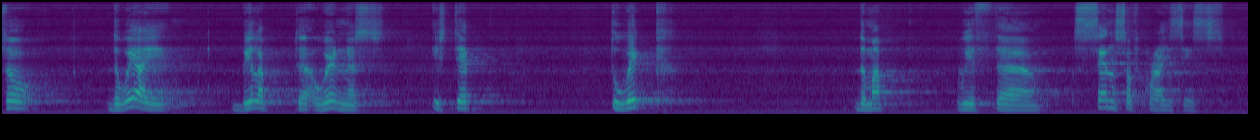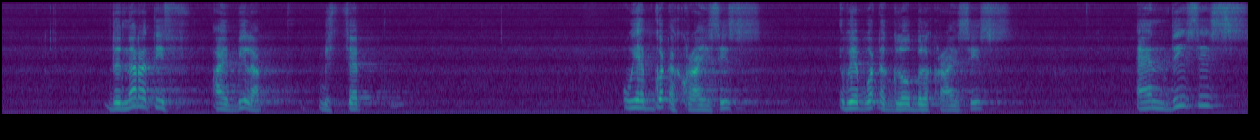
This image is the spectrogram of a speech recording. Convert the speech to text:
So the way I build up the awareness is that to wake them up with the sense of crisis. The narrative I build up is that we have got a crisis, we have got a global crisis, and this is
